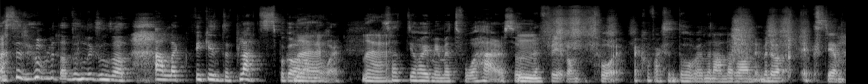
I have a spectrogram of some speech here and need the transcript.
det. så roligt att hon liksom sa att alla fick ju inte plats på galan Nej, i år. nej. Så att jag har ju med mig två här så Mm. refererar de till två. Jag kommer faktiskt inte ihåg vem den andra var nu men det var extremt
